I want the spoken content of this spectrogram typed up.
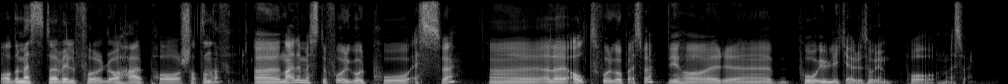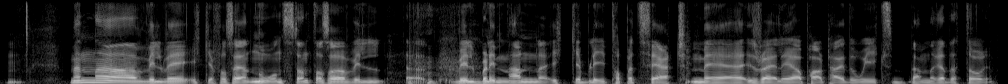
Og det meste vil foregå her på Chateau Neuf? nei, det meste foregår på SV. Eller alt foregår på SV. Vi har på ulike auditorium på SV. Mm. Men uh, vil vi ikke få se noen stunt? Altså, vil, vil Blindern ikke bli tapetsert med Israeli Apartheid Weeks-banneret dette året?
